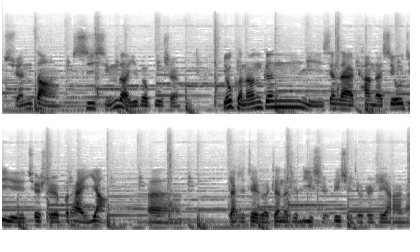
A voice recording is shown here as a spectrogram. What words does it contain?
玄奘西行的一个故事，有可能跟你现在看的《西游记》确实不太一样，嗯，但是这个真的是历史，历史就是这样的。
